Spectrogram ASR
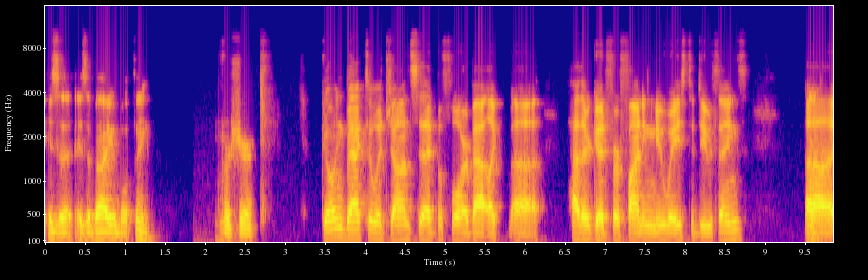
is a is a valuable thing for sure going back to what john said before about like uh, how they're good for finding new ways to do things yeah. uh,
